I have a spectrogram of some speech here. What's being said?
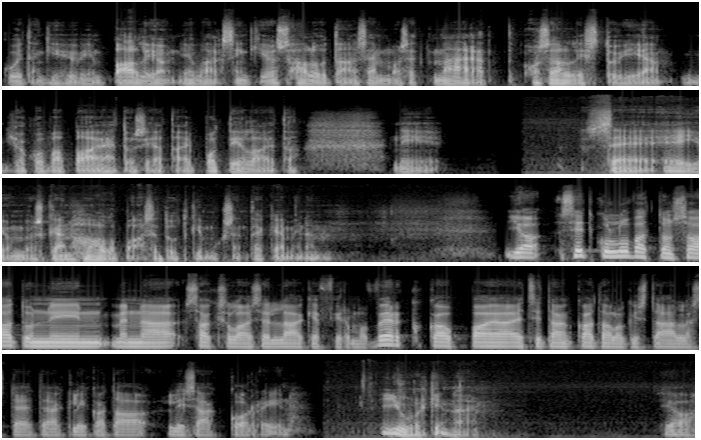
kuitenkin hyvin paljon ja varsinkin jos halutaan semmoiset määrät osallistujia, joko vapaaehtoisia tai potilaita, niin se ei ole myöskään halpaa se tutkimuksen tekeminen. Ja sitten kun luvat on saatu, niin mennään saksalaisen lääkefirman verkkokauppaan ja etsitään katalogista LSDtä ja klikataan lisää koriin. Juurikin näin. Joo.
